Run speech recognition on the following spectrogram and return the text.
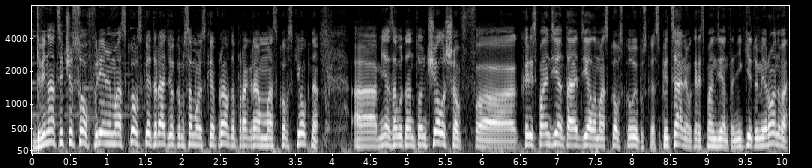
12 часов, время московское, это радио «Комсомольская правда», программа «Московские окна». А, меня зовут Антон Челышев, а, корреспондента отдела московского выпуска, специального корреспондента Никиту Миронова.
